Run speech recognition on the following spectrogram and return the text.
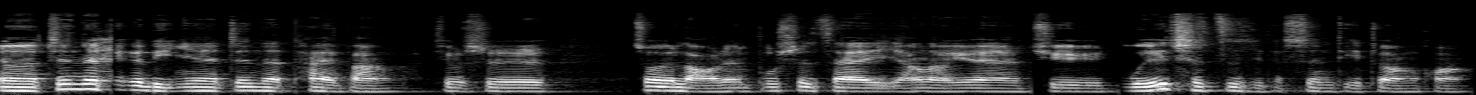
嗯，呃，真的这个理念真的太棒了，就是作为老人，不是在养老院去维持自己的身体状况。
